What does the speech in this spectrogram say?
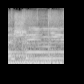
больше не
